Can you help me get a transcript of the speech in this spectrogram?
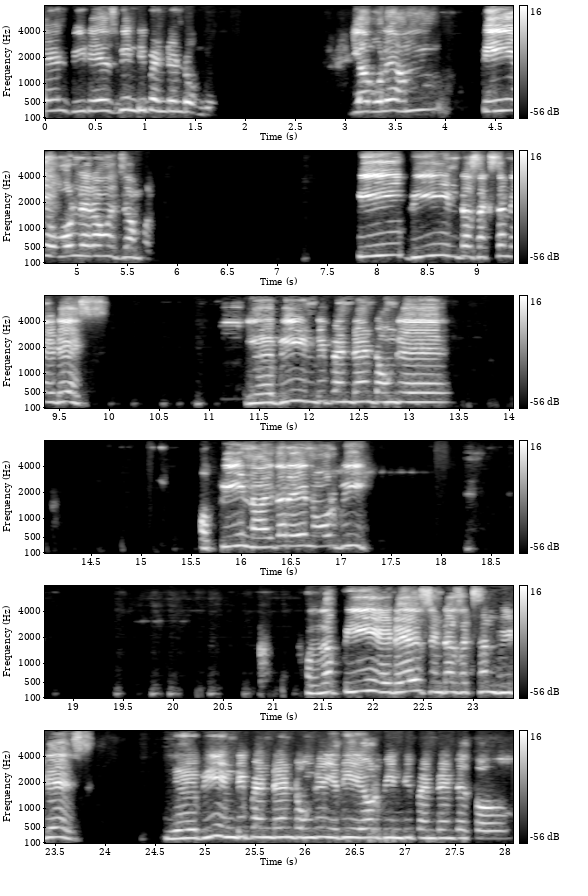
एंड बी डेज़ भी इंडिपेंडेंट होंगे। या बोले हम पी और ले रहा हूँ example P B intersection A dash ये भी इंडिपेंडेंट होंगे। और P neither A nor B मतलब P A dash intersection B dash ये भी इंडिपेंडेंट होंगे, यदि ए और बी इंडिपेंडेंट है तो।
